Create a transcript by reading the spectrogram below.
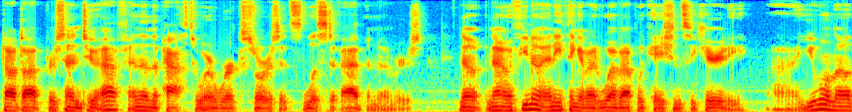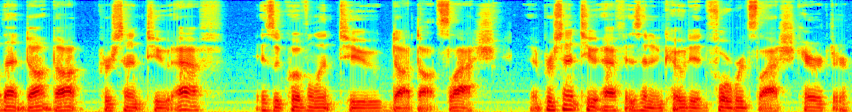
dot dot percent to f, and then the path to where work stores its list of admin members. Now, now, if you know anything about web application security, uh, you will know that dot dot percent to f is equivalent to dot dot slash. And percent 2f is an encoded forward slash character.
